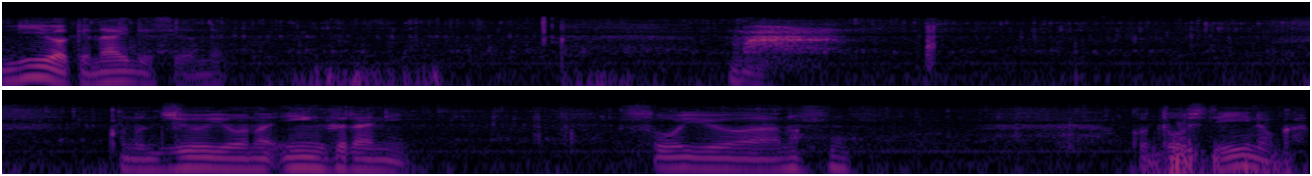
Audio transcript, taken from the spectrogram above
うん。いいわけないですよね。まあ、この重要なインフラに、そういうあのことをしていいのか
